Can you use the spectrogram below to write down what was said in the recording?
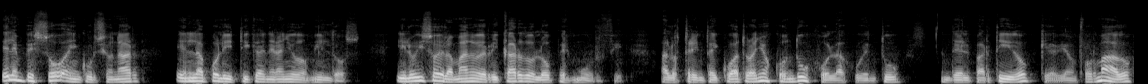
Él empezó a incursionar en la política en el año 2002 y lo hizo de la mano de Ricardo López Murphy. A los 34 años condujo la juventud del partido que habían formado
